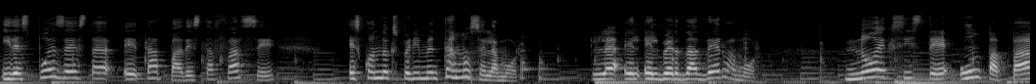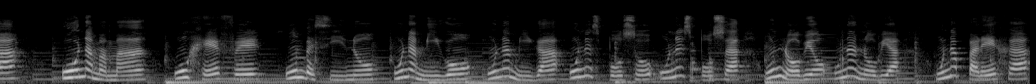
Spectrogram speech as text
Y después de esta etapa, de esta fase, es cuando experimentamos el amor, el, el verdadero amor. No existe un papá, una mamá, un jefe, un vecino, un amigo, una amiga, un esposo, una esposa, un novio, una novia, una pareja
